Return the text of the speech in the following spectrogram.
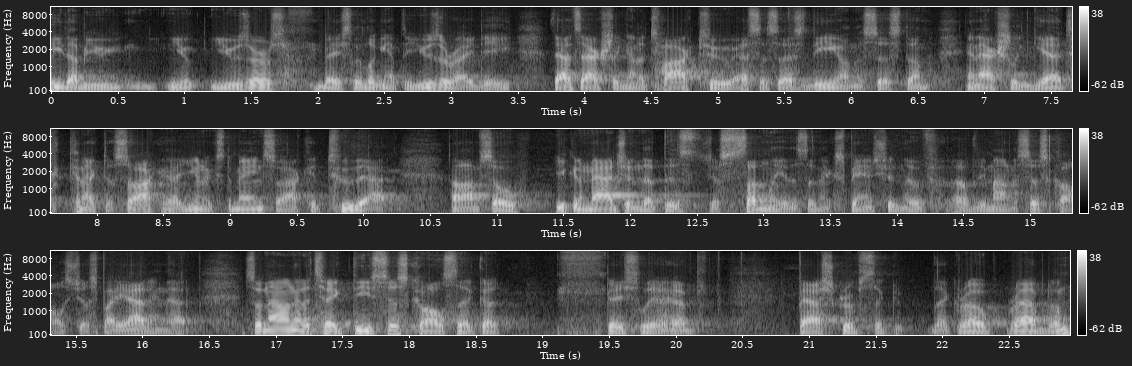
PW users, basically looking at the user ID, that's actually going to talk to SSSD on the system and actually get connect a socket, a Unix domain socket to that. Um, so you can imagine that there's just suddenly there's an expansion of, of the amount of syscalls just by adding that. So now I'm going to take these syscalls that got, basically I have bash scripts that, that grabbed them.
